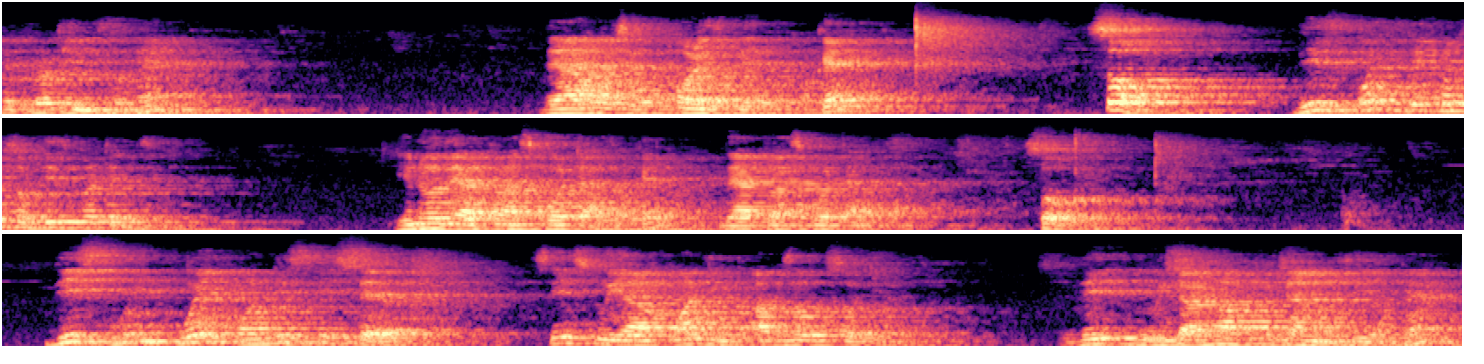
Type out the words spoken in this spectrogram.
the proteins, okay? They are also always there, okay? So, this, what is the importance of these proteins? You know they are transporters, okay? They are transporters. So, this when, when on this cell, since we are wanting to absorb sodium, they, we shall have two channels here, okay?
